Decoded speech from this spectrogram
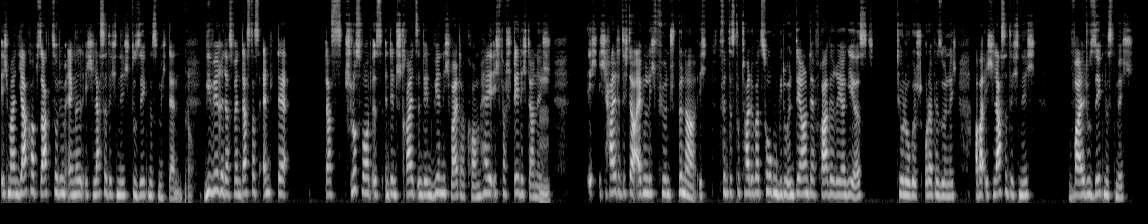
Ich meine, Jakob sagt zu dem Engel, ich lasse dich nicht, du segnest mich denn. Ja. Wie wäre das, wenn das das End der das Schlusswort ist in den Streits, in denen wir nicht weiterkommen? Hey, ich verstehe dich da nicht. Mhm. Ich, ich halte dich da eigentlich für einen Spinner. Ich finde es total überzogen, wie du in der und der Frage reagierst, theologisch oder persönlich. Aber ich lasse dich nicht, weil du segnest mich,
